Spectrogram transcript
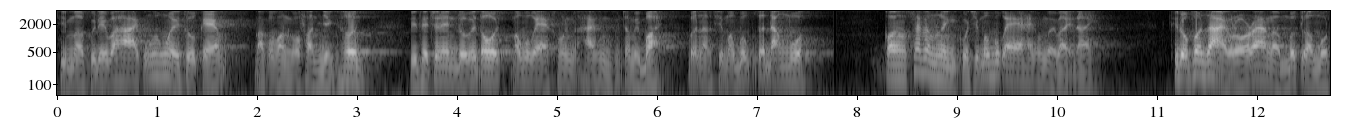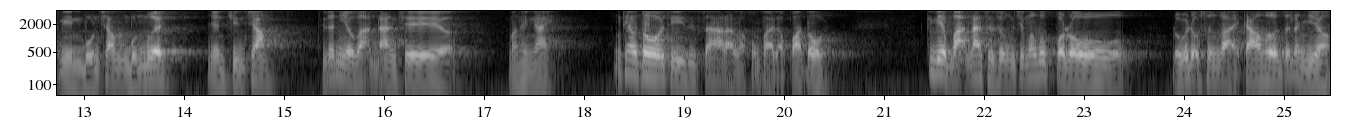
thì MQD32 cũng không hề thua kém mà còn có phần nhỉnh hơn vì thế cho nên đối với tôi, MacBook Air 2017 vẫn là chiếc MacBook rất đáng mua. Còn xét về màn hình của chiếc MacBook Air 2017 này, thì độ phân giải của nó đang ở mức là 1440 x 900 thì rất nhiều bạn đang chê màn hình này. Theo tôi thì thực ra là nó không phải là quá tồi. Cái việc bạn đang sử dụng chiếc MacBook Pro đối với độ phân giải cao hơn rất là nhiều,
